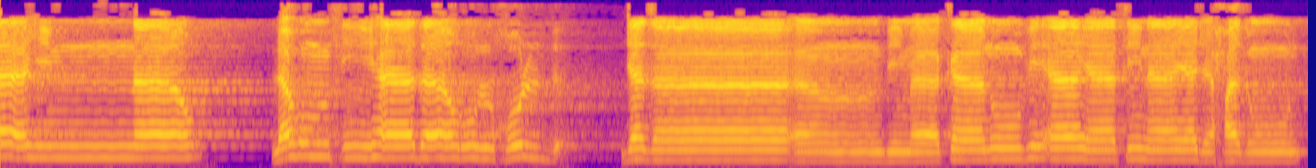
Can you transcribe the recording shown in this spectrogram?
الله النار لهم فيها دار الخلد جزاء بما كانوا بآياتنا يجحدون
